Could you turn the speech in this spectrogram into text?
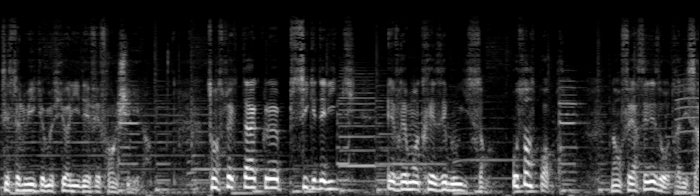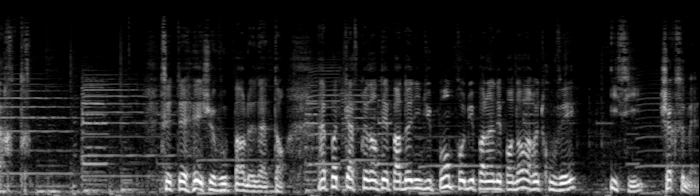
C'est celui que M. Hallyday fait franchir. Son spectacle psychédélique est vraiment très éblouissant, au sens propre. L'enfer, c'est les autres, a dit Sartre. C'était Je vous parle d'un temps, un podcast présenté par Denis Dupont, produit par l'Indépendant, à retrouver ici chaque semaine.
